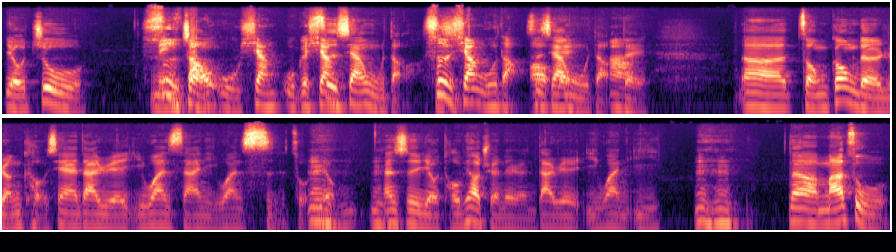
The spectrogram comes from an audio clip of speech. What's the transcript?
有住四岛五乡五个乡，四乡五岛，四乡五岛，四乡五岛，对。那总共的人口现在大约一万三、一万四左右，但是有投票权的人大约一万一。嗯哼。那马祖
